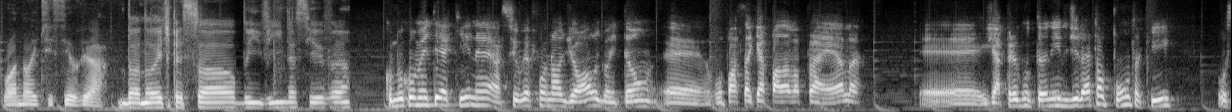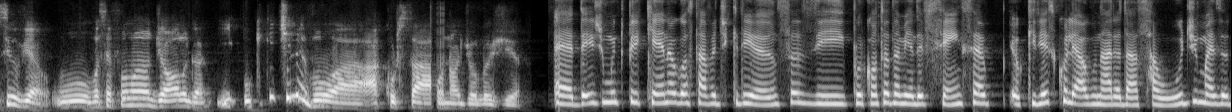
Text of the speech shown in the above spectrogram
Boa noite, Silvia. Boa noite, pessoal. Bem-vinda, Silvia. Como eu comentei aqui, né, a Silvia é fonoaudióloga, então é, eu vou passar aqui a palavra para ela, é, já perguntando, indo direto ao ponto aqui. Ô Silvia, o, você é fonoaudióloga, e o que, que te levou a, a cursar fonoaudiologia? É, desde muito pequena eu gostava de crianças e por conta da minha deficiência eu queria escolher algo na área da saúde, mas eu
